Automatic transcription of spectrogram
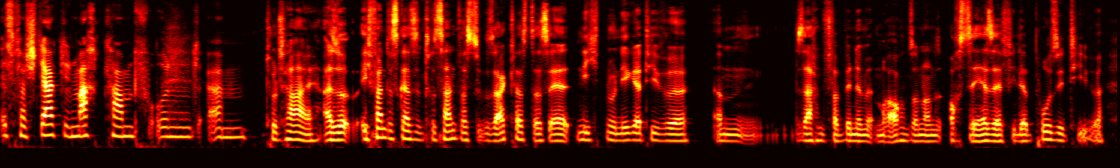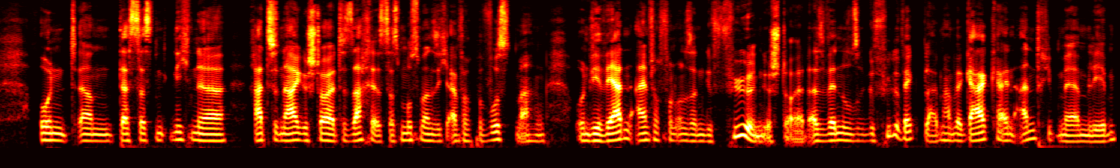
es verstärkt den Machtkampf und ähm, Total. Also ich fand das ganz interessant, was du gesagt hast, dass er nicht nur negative ähm, Sachen verbinde mit dem Rauchen, sondern auch sehr, sehr viele positive. Und ähm, dass das nicht eine rational gesteuerte Sache ist, das muss man sich einfach bewusst machen. Und wir werden einfach von unseren Gefühlen gesteuert. Also wenn unsere Gefühle wegbleiben, haben wir gar keinen Antrieb mehr im Leben.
